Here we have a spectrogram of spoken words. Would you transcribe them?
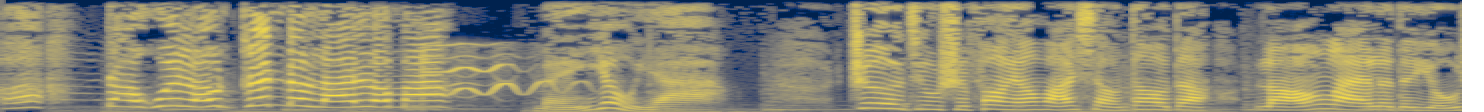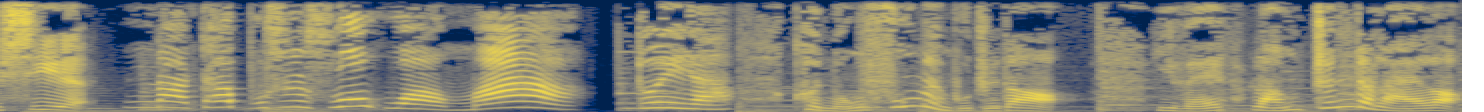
啊，大灰狼真的来了吗？没有呀，这就是放羊娃想到的“狼来了”的游戏。那他不是说谎吗？对呀，可农夫们不知道。以为狼真的来了，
